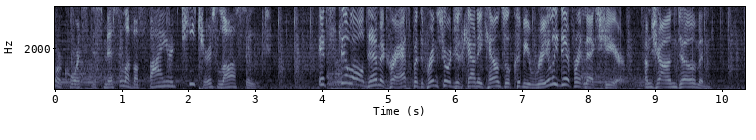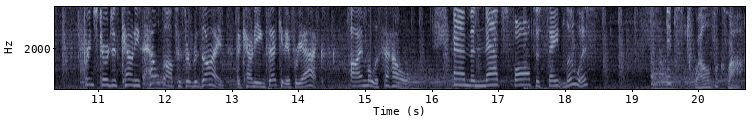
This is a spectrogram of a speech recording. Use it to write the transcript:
lower court's dismissal of a fired teacher's lawsuit. It's still all Democrats, but the Prince George's County Council could be really different next year. I'm John Domen. Prince George's County's health officer resigns. The county executive reacts. I'm Melissa Howell. And the Nats fall to St. Louis. It's 12 o'clock.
